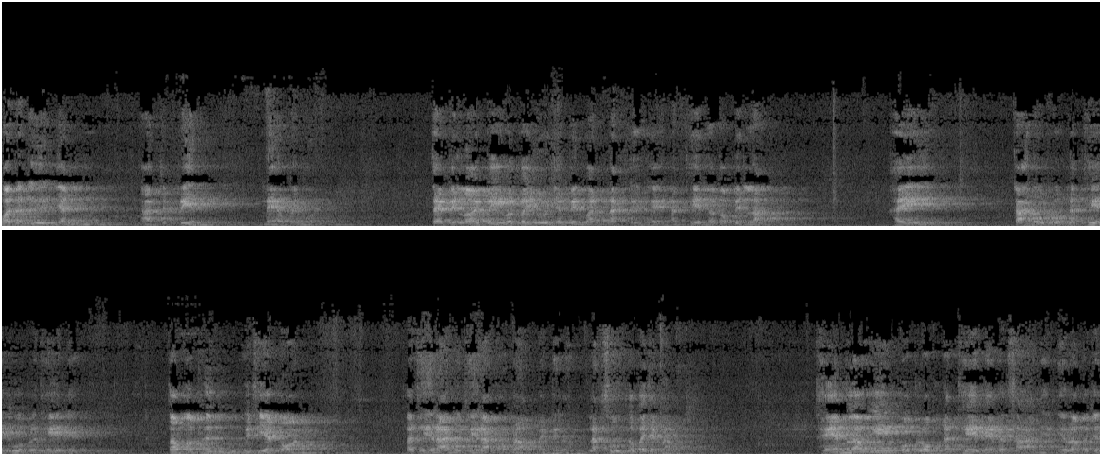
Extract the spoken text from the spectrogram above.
วัดอื่นๆยังอาจจะเปลี่ยนแนวไปหมด แต่เป็นร้อยปีวัดประยูนยังเป็นวัดนักเผยแผ่นักเทศแล้วก็เป็นหลัก ให้การอบรมนักเทศทั่วประเทศเนี่ยต้องมาพึ่งวิทยากร พระเถรานุเถระของเราไปเป็นหลักสูตรก็ไปจากเรา แถมเราเองอบรมนักเทศในภาษาเนี่ยเดี๋ยวเราก็จะ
